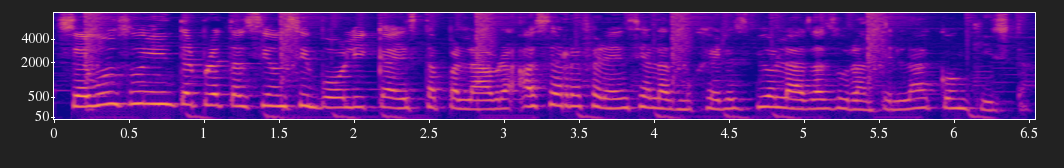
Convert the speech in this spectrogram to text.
Según su interpretación simbólica, esta palabra hace referencia a las mujeres violadas durante la conquista.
